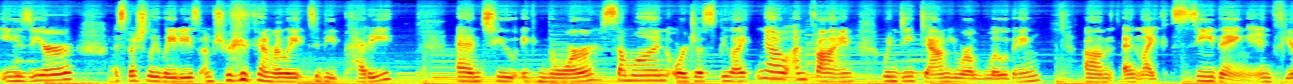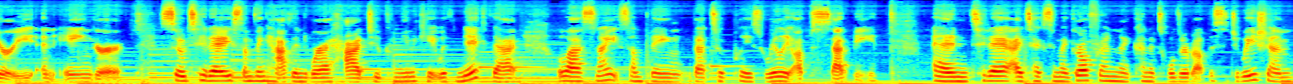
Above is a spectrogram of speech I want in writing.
easier, especially ladies, I'm sure you can relate to be petty and to ignore someone or just be like, no, I'm fine, when deep down you are loathing um, and like seething in fury and anger. So today, something happened where I had to communicate with Nick that last night something that took place really upset me. And today I texted my girlfriend and I kind of told her about the situation.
